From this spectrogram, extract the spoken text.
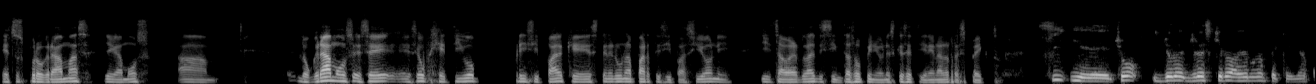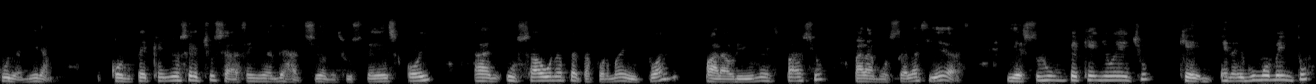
estos programas llegamos a, logramos ese, ese objetivo principal que es tener una participación y, y saber las distintas opiniones que se tienen al respecto. Sí, y de hecho, yo, yo les quiero hacer una pequeña cuya. Mira, con pequeños hechos se hacen grandes acciones. Ustedes hoy han usado una plataforma virtual para abrir un espacio para mostrar las ideas. Y esto es un pequeño hecho que en algún momento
